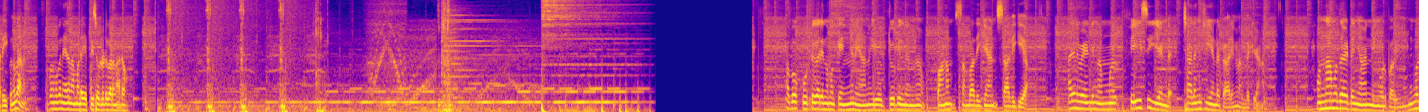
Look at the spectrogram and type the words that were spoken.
അറിയിക്കുന്നതാണ്. അപ്പോൾ നമുക്ക് നേരെ നമ്മുടെ എപ്പിസോഡിലോട്ട് കടന്നാലോ? അപ്പോൾ കൂട്ടുകാരെ നമുക്ക് എങ്ങനെയാണ് യൂട്യൂബിൽ നിന്ന് പണം സമ്പാദിക്കാൻ സാധിക്കുക? അതിനുവേണ്ടി നമ്മൾ ഫേസ് ചെയ്യേണ്ട ചലഞ്ച് ചെയ്യേണ്ട കാര്യങ്ങൾ എന്തൊക്കെയാണ്? ഒന്നാമതായിട്ട് ഞാൻ നിങ്ങളോട് പറയുന്നു നിങ്ങൾ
